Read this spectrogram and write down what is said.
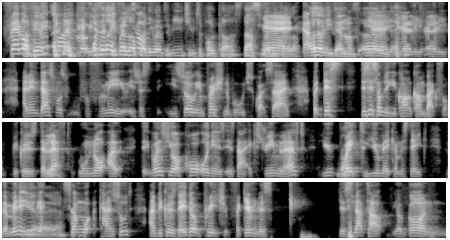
Fell off feel, big time, bro. He I feel like he fell off when he went from YouTube to podcast. That's when yeah, he fell off. that's Early days, early yeah, days. early, early. And then that's what's for, for me. It's just he's so impressionable, which is quite sad. But this this is something you can't come back from because the Yeah. left will not. Once your core audience is that extreme left, you Right. wait till you make a mistake. The minute you Yeah, get yeah. somewhat cancelled, and because they don't preach forgiveness, you're snapped out. You're gone.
